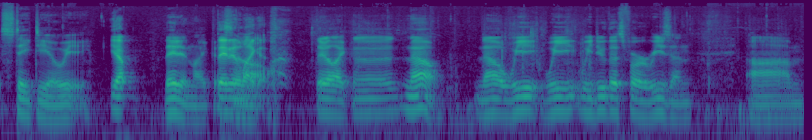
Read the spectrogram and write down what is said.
state DOE. Yep. They didn't like this. They didn't like all. it. They're like, uh, no, no, we, we, we do this for a reason. Um,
